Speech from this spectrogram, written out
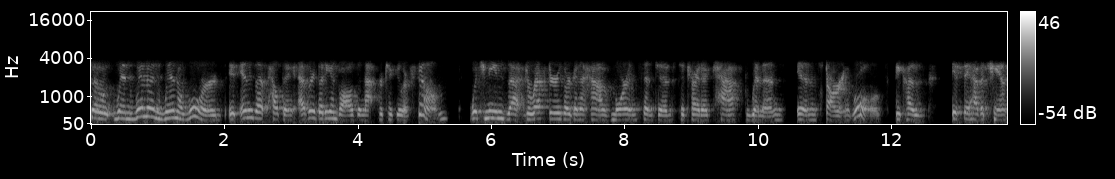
So when women win awards, it ends up helping everybody involved in that particular film which means that directors are going to have more incentives to try to cast women in starring roles because if they have a chance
